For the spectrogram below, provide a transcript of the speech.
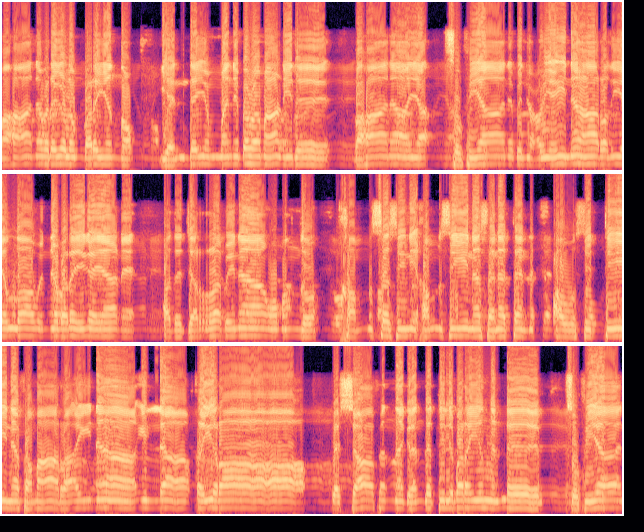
മഹാനവരകളും പറയുന്നു എന്റെയും അനുഭവമാണിത്. മഹാനായ സുഫിയാൻ റളിയല്ലാഹു അൻഹു പറയുകയാണ് അത് ജറബനാഹു മുൻദു ഖംസ സിനി ഖംസീന സനതൻ ഔ സിത്തീന ഫമാ റഅയ്നാ ഇല്ലാ എന്ന ഗ്രന്ഥത്തിൽ പറയുന്നുണ്ട് സുഫിയാൻ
